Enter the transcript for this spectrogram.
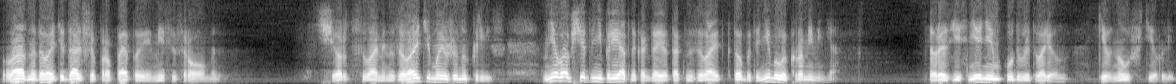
Ладно, давайте дальше про Пеппа и миссис Роумен. Черт с вами, называйте мою жену Крис. Мне вообще-то неприятно, когда ее так называет кто бы то ни было, кроме меня. Разъяснением удовлетворен, кивнул Штирлиц.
